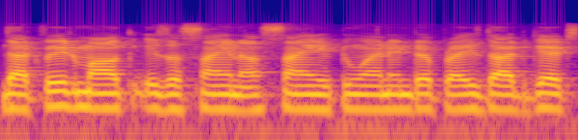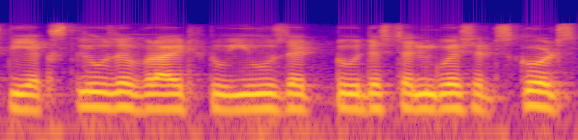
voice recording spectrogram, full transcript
that trademark is a sign assigned to an enterprise that gets the exclusive right to use it to distinguish its goods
